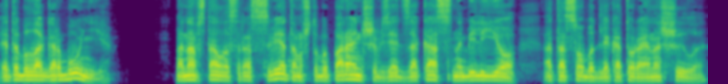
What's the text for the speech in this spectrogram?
Это была Горбунья. Она встала с рассветом, чтобы пораньше взять заказ на белье от особы, для которой она шила.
